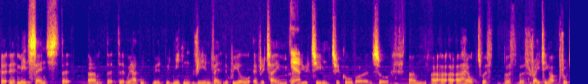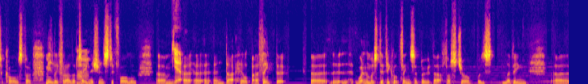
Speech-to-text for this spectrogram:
mm-hmm. it made sense that um, that, that we hadn't we, we needn't reinvent the wheel every time yeah. a new team took over, and so um, I, I, I, helped with, with, with writing up protocols for mainly for other mm. technicians to follow, um, yeah. Uh, uh, and that helped. But I think that uh, the, one of the most difficult things about that first job was living uh,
